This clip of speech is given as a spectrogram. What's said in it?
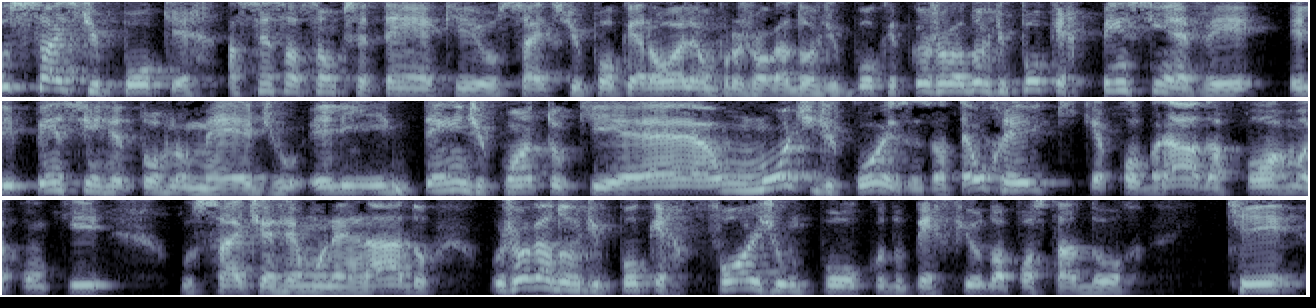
Os sites de poker, a sensação que você tem é que os sites de poker olham para o jogador de poker, porque o jogador de poker pensa em EV, ele pensa em retorno médio, ele entende quanto que é um monte de coisas, até o rake que é cobrado, a forma com que o site é remunerado. O jogador de poker foge um pouco do perfil do apostador que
